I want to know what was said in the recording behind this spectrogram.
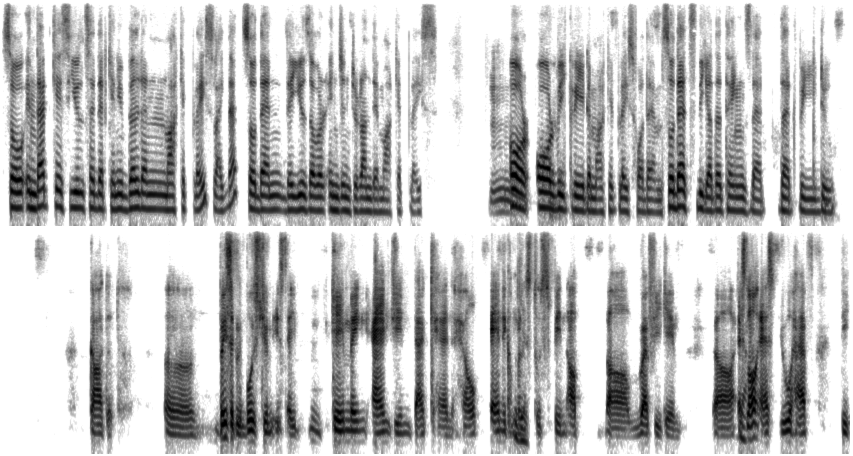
So in that case you'll say that can you build a marketplace like that? So then they use our engine to run their marketplace Mm, or or we create a marketplace for them so that's the other things that that we do got it. Uh, basically, Moonstream is a gaming engine that can help any companies to spin up uh, Web3 game. Uh, as long as you have the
